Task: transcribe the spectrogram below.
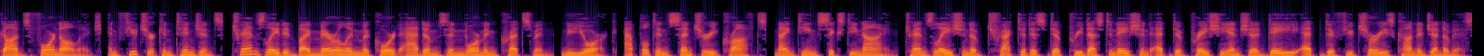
God's Foreknowledge, and Future Contingents, translated by Marilyn McCord Adams and Norman Kretzmann, New York, Appleton Century Crofts, 1969 translation of Tractatus de Predestination et de Praescientia Dei et de Futuris Contingentibus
